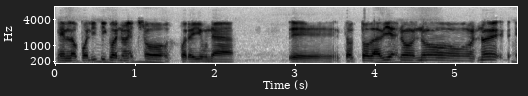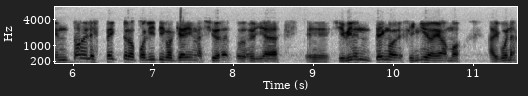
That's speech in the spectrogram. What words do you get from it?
en lo político no he hecho por ahí una eh, todavía no, no no en todo el espectro político que hay en la ciudad todavía eh, si bien tengo definido digamos algunas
